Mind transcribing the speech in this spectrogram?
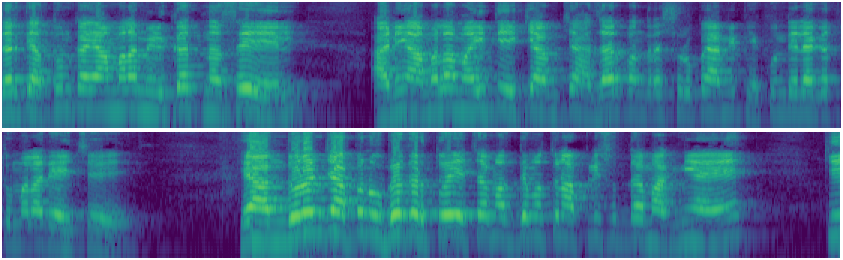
जर त्यातून काही आम्हाला मिळकत नसेल आणि आम्हाला माहिती आहे की आमचे हजार पंधराशे रुपये आम्ही फेकून दिल्यागत तुम्हाला द्यायचे. हे आंदोलन जे आपण उभं करतोय याच्या माध्यमातून आपली सुद्धा मागणी आहे. की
